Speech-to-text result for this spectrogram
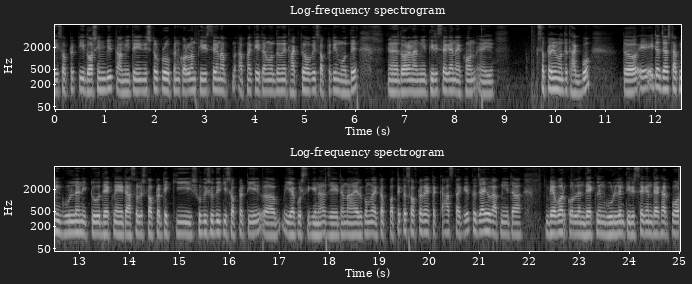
এই সফটওয়্যারটি দশ এমবি তো আমি এটা ইনস্টল করে ওপেন করলাম। তিরিশ সেকেন্ড আপনাকে এটার মাধ্যমে থাকতে হবে সফটওয়্যারটির মধ্যে। ধরেন আমি তিরিশ সেকেন্ড এখন এই সফটওয়্যারের মধ্যে থাকব। তো এটা জাস্ট আপনি ঘুরলেন, একটু দেখলেন এটা আসলে সফটওয়্যারটি কি, শুধু শুধুই কি সফটওয়্যারটি ইয়া করছি কি না যে এটা না, এরকম একটা প্রত্যেকটা সফটওয়্যারে একটা কাজ থাকে। তো যাই হোক, আপনি এটা ব্যবহার করলেন, দেখলেন, ঘুরলেন, তিরিশ সেকেন্ড দেখার পর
